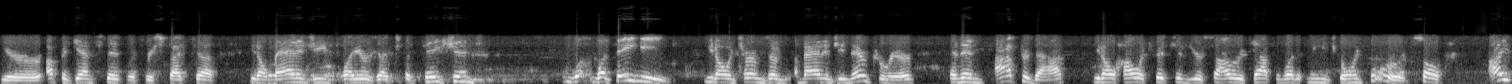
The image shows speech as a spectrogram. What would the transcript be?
you're up against it with respect to you know managing players' expectations, what, what they need, you know, in terms of managing their career, and then after that, you know, how it fits into your salary cap and what it means going forward. So, I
